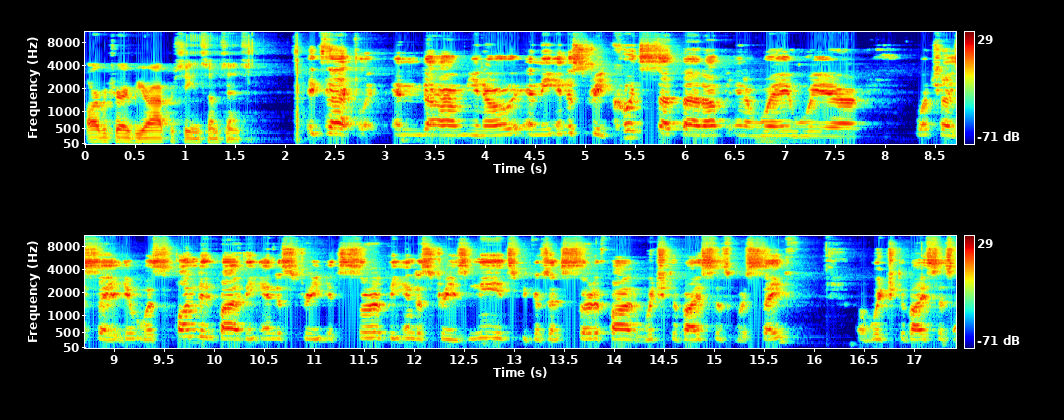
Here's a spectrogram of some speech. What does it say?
arbitrary bureaucracy in some sense. Exactly. And, um, you know, and the industry could set that up in a way where, what should I say, it was funded by the industry, it served the industry's needs because it certified which devices were safe which devices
